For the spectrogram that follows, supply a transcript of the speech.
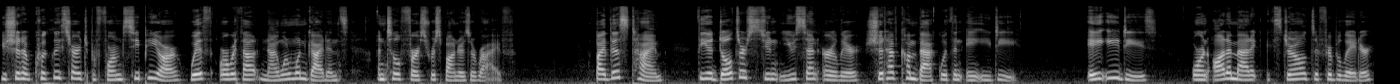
you should have quickly started to perform CPR with or without 911 guidance until first responders arrive. By this time, the adult or student you sent earlier should have come back with an AED. AEDs, or an automatic external defibrillator,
